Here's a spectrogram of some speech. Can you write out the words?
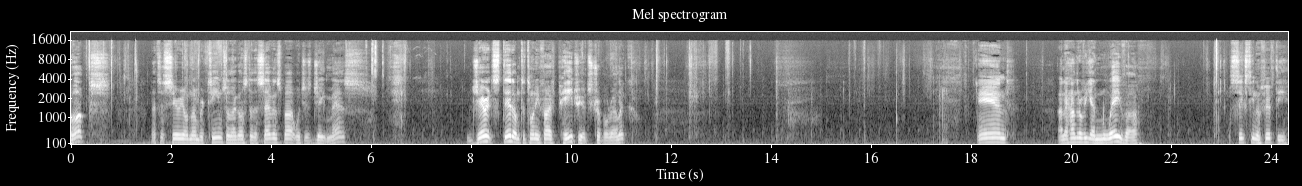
Bucs. That's a serial number team, so that goes to the seven spot, which is J Mess. Jarrett Stidham to 25 Patriots triple relic. And Alejandro Villanueva, 16 of 50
